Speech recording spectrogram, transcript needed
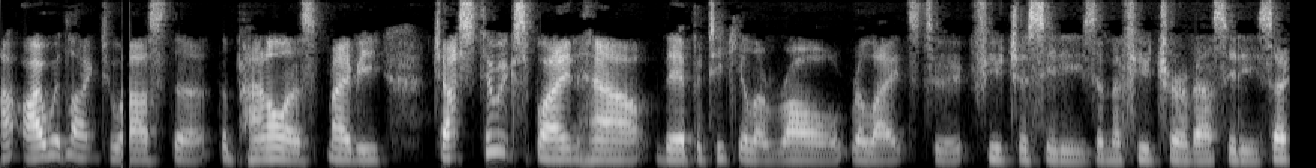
I would like to ask the, the panelists maybe just to explain how their particular role relates to future cities and the future of our cities. So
